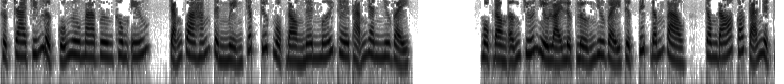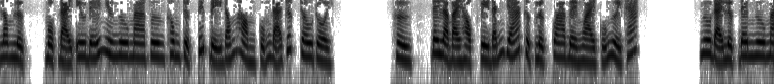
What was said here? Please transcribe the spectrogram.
thực ra chiến lực của ngưu ma vương không yếu, chẳng qua hắn tình nguyện chấp trước một đòn nên mới thê thảm nhanh như vậy. Một đòn ẩn chứa nhiều loại lực lượng như vậy trực tiếp đấm vào, trong đó có cả nghịch long lực, một đại yêu đế như ngưu ma vương không trực tiếp bị đóng hòm cũng đã rất trâu rồi. Hừ, đây là bài học vì đánh giá thực lực qua bề ngoài của người khác. Ngưu đại lực đem ngưu ma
